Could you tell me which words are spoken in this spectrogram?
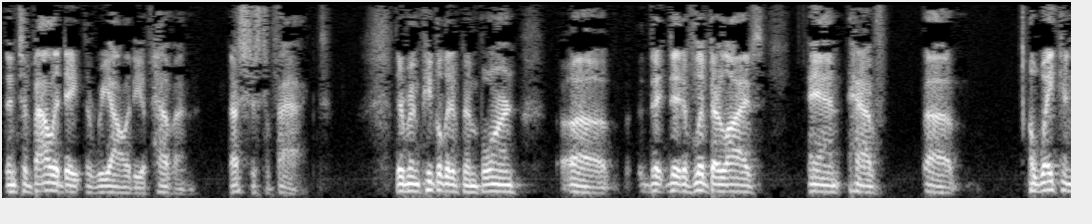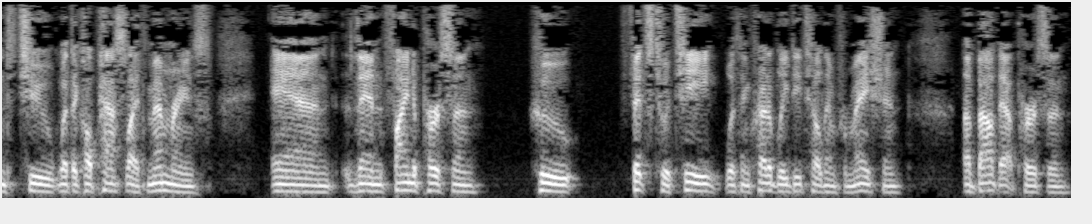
than to validate the reality of heaven. That's just a fact. There have been people that have been born, uh, that, that have lived their lives and have, Uh, awakened to what they call past life memories and then find a person who fits to a T with incredibly detailed information about that person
